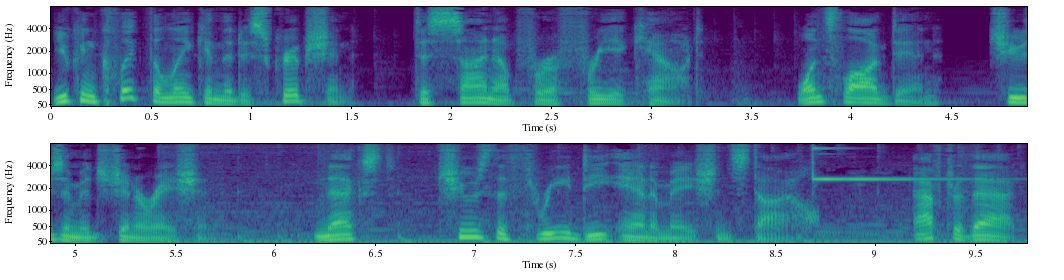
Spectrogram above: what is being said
You can click the link in the description to sign up for a free account. Once logged in, choose Image Generation. Next, choose the 3D animation style. After that,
